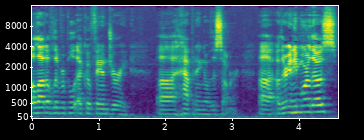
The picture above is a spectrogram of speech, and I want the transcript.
a lot of Liverpool Echo fan jury uh, happening over the summer. Uh, are there any more of those?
